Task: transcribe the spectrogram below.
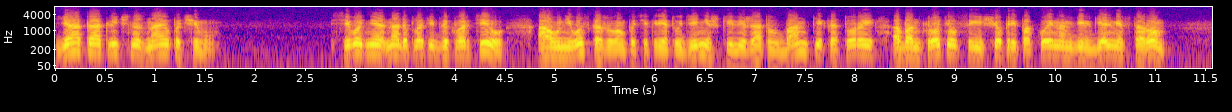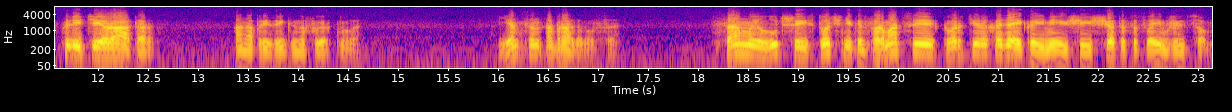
«Я-то отлично знаю, почему. Сегодня надо платить за квартиру, а у него, скажу вам по секрету, денежки лежат в банке, который обанкротился еще при покойном Вильгельме II. Литератор!» Она презрительно фыркнула. Йенсен обрадовался. «Самый лучший источник информации — квартира-хозяйка, имеющая счеты со своим жильцом».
